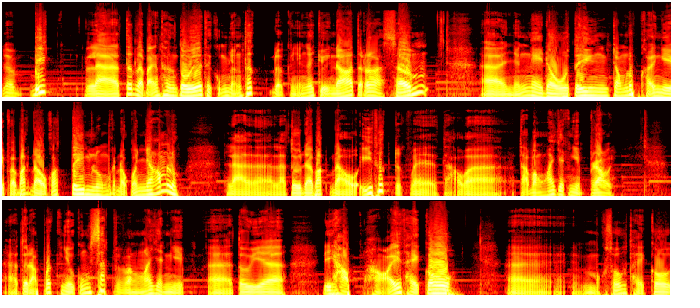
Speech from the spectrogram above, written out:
ừ, biết là tức là bản thân tôi thì cũng nhận thức được những cái chuyện đó từ rất là sớm. À, những ngày đầu tiên trong lúc khởi nghiệp và bắt đầu có team luôn bắt đầu có nhóm luôn là là tôi đã bắt đầu ý thức được về tạo và tạo văn hóa doanh nghiệp rồi. À, tôi đọc rất nhiều cuốn sách về văn hóa doanh nghiệp. À, tôi à, đi học hỏi thầy cô. À, một số thầy cô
